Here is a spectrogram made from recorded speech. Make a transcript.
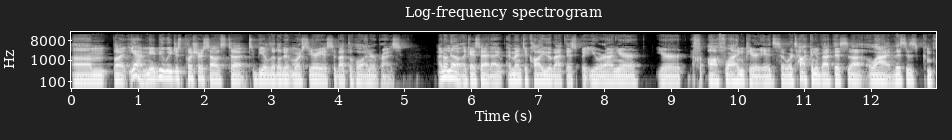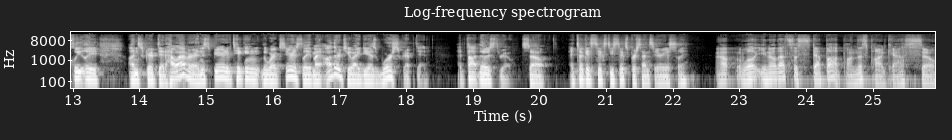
Um, but yeah, maybe we just push ourselves to to be a little bit more serious about the whole enterprise. I don't know. Like I said, I, I meant to call you about this, but you were on your your offline period, so we're talking about this uh, live. This is completely unscripted. However, in the spirit of taking the work seriously, my other two ideas were scripted. I thought those through, so I took it sixty six percent seriously. Uh, well, you know that's a step up on this podcast, so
